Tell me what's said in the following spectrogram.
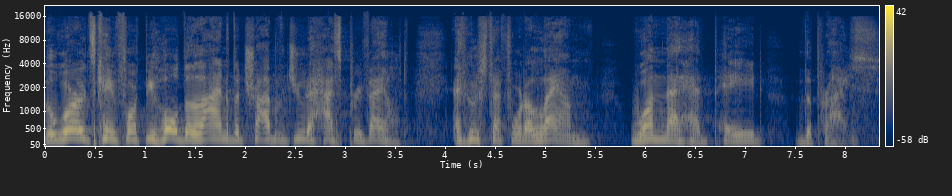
the words came forth Behold, the lion of the tribe of Judah has prevailed. And who stepped forward? A lamb, one that had paid the price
